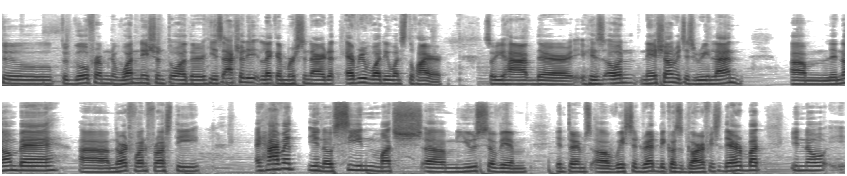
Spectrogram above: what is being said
to to go from one nation to other. He's actually like a mercenary that everybody wants to hire. So you have their his own nation, which is Greenland, um, Linombe, uh, North Von Frosty. I haven't, you know, seen much um, use of him in terms of Wasted Red because Garf is there, but you know, you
